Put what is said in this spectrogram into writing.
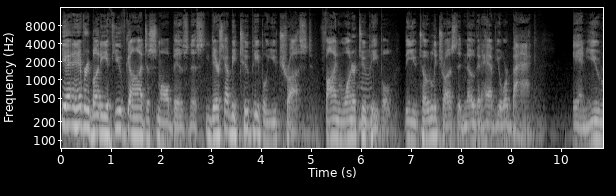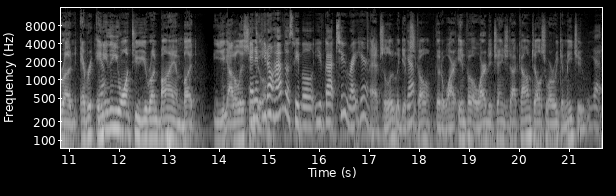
Yeah, and everybody, if you've got a small business, there's got to be two people you trust. Find one or 2 Mm-hmm. people that you totally trust that know that have your back, and you run every anything you want to. You run by them, but you mm-hmm. got to listen. And if you them. don't have those people, you've got two right here. absolutely give us a call. Go to wire, info at wired2change.com. Tell us where we can meet you. Yes.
